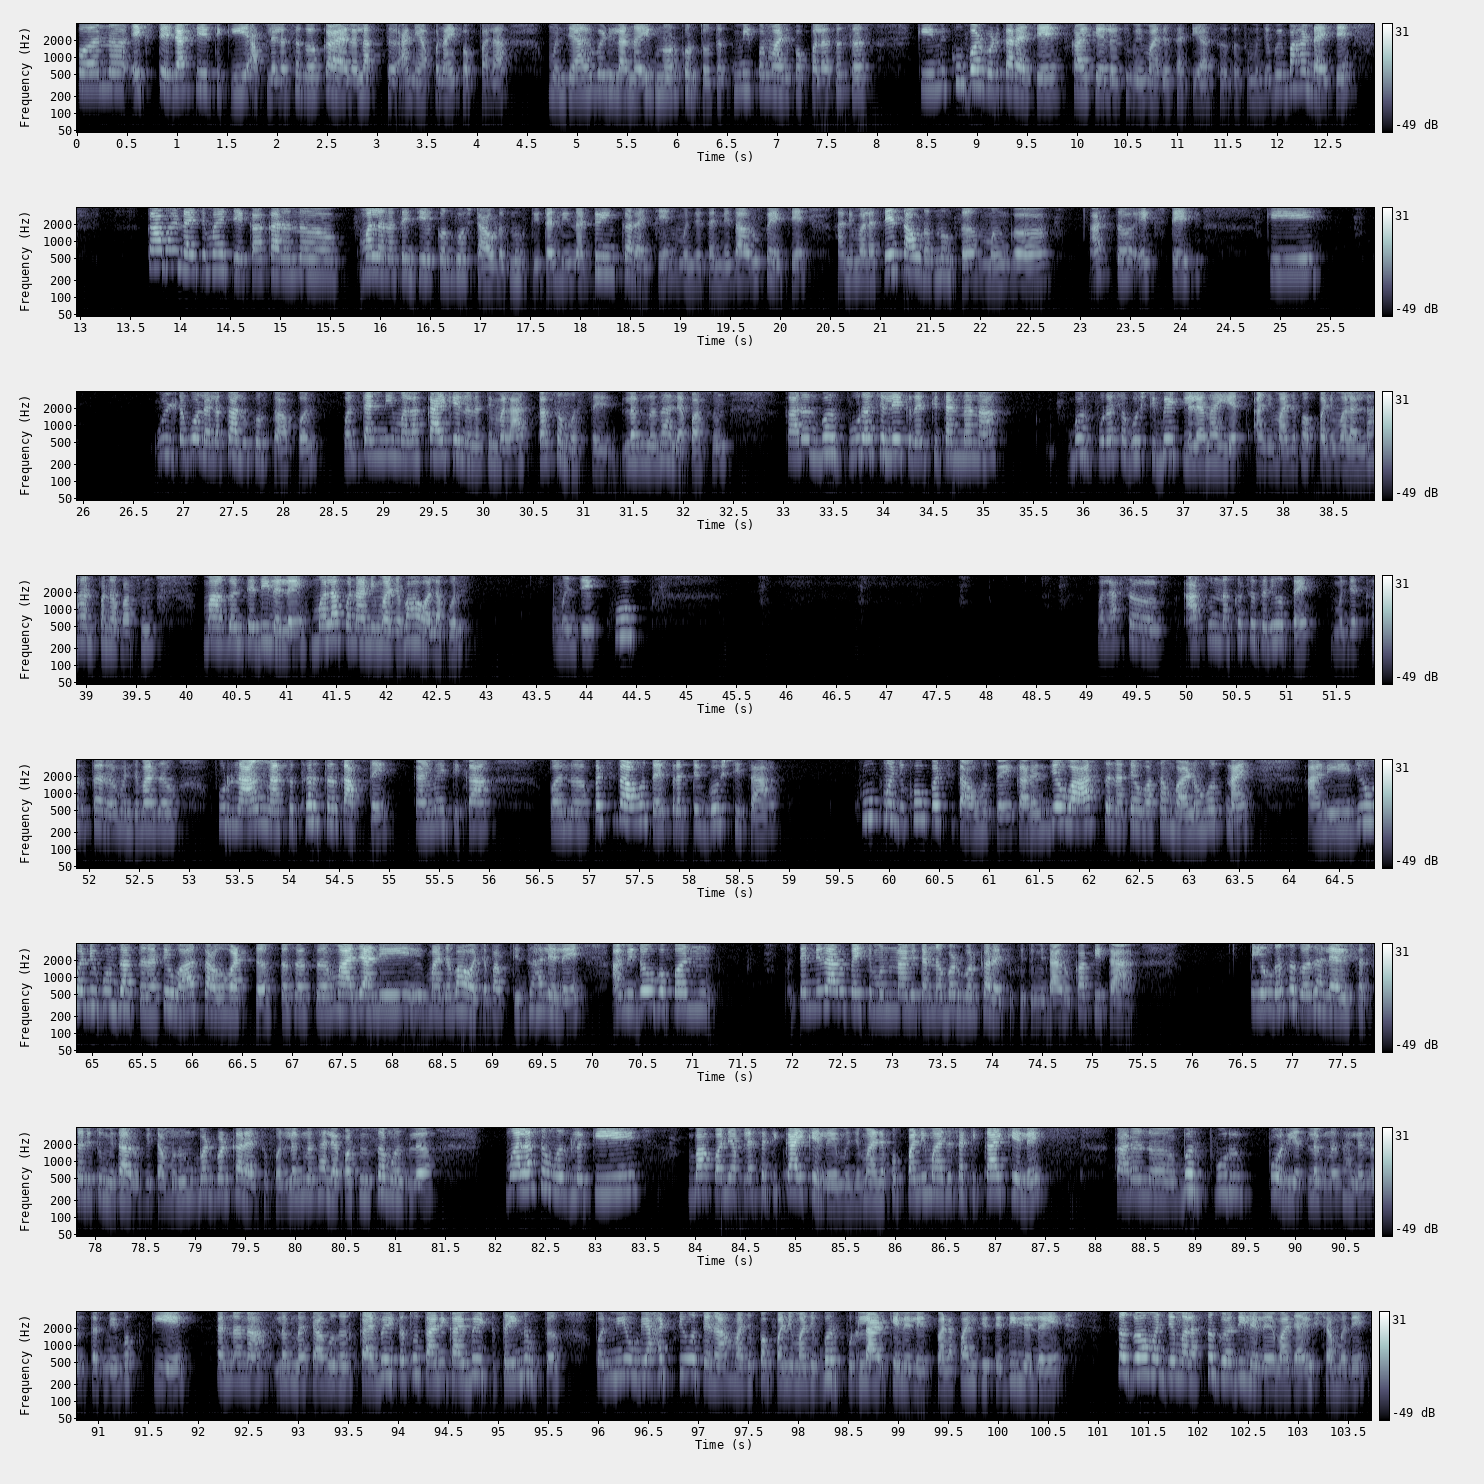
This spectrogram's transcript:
पण एक स्टेज अशी येते की आपल्याला सगळं कळायला लागतं आणि आपण आई पप्पाला म्हणजे आई वडिलांना इग्नोर करतो. तर मी पण माझ्या पप्पाला तसंच की मी खूप बडबड करायचे. काय केलं तुम्ही माझ्यासाठी असं तसं? म्हणजे मी भांडायचे. का भांडायचे माहिती आहे का? कारण मला ना त्यांची एकच गोष्ट आवडत नव्हती. त्यांनी ना ड्रिंक करायचे म्हणजे त्यांनी दारू प्यायचे. आणि मला तेच आवडत नव्हतं. मग असतं एक स्टेज की उलट बोलायला चालू करतो आपण. पण त्यांनी मला काय केलं ना ते मला आत्ता समजतंय लग्न झाल्यापासून. कारण भरपूर असे लेकर आहेत की त्यांना ना भरपूर अशा गोष्टी भेटलेल्या नाही आहेत आणि माझ्या पप्पानी मला लहानपणापासून मागण ते दिलेलं आहे. मला पण आणि माझ्या भावाला पण. म्हणजे खूप मला असं आतून ना कसं तरी होतंय. म्हणजे थरथर म्हणजे माझं पूर्ण अंग असं थरथर कापतंय. काय माहिती का? पण पछतावा होतोय प्रत्येक गोष्टीचा. खूप म्हणजे खूप पछतावा होतोय. कारण जेव्हा असतं ना तेव्हा सांभाळणं होत नाही. आणि जेव्हा निघून जातं ना तेव्हा असावं वाटतं. तसंच माझ्या आणि माझ्या भावाच्या बाबतीत झालेलं आहे. आम्ही दोघं पण त्यांनी दारू प्यायचे म्हणून आम्ही त्यांना बडबड करायचो की तुम्ही दारू का पिता? एवढं सगळं झालं आयुष्यात तरी तुम्ही दारू पिता म्हणून बडबड करायचो. पण लग्न झाल्यापासून समजलं. मला समजलं की बापाने आपल्यासाठी काय केलंय? म्हणजे माझ्या पप्पानी माझ्यासाठी काय केलंय? कारण भरपूर पोरी आहेत लग्न झाल्यानंतर मी बघतीये. त्यांना ना लग्नाच्या अगोदर काय भेटत होतं आणि काय भेटतही नव्हतं. पण मी एवढी हट्टी होते ना माझ्या पप्पाने माझे भरपूर लाड केलेले आहेत. मला पाहिजे ते दिलेलं आहे सगळं म्हणजे मला सगळं दिलेलं आहे माझ्या आयुष्यामध्ये.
